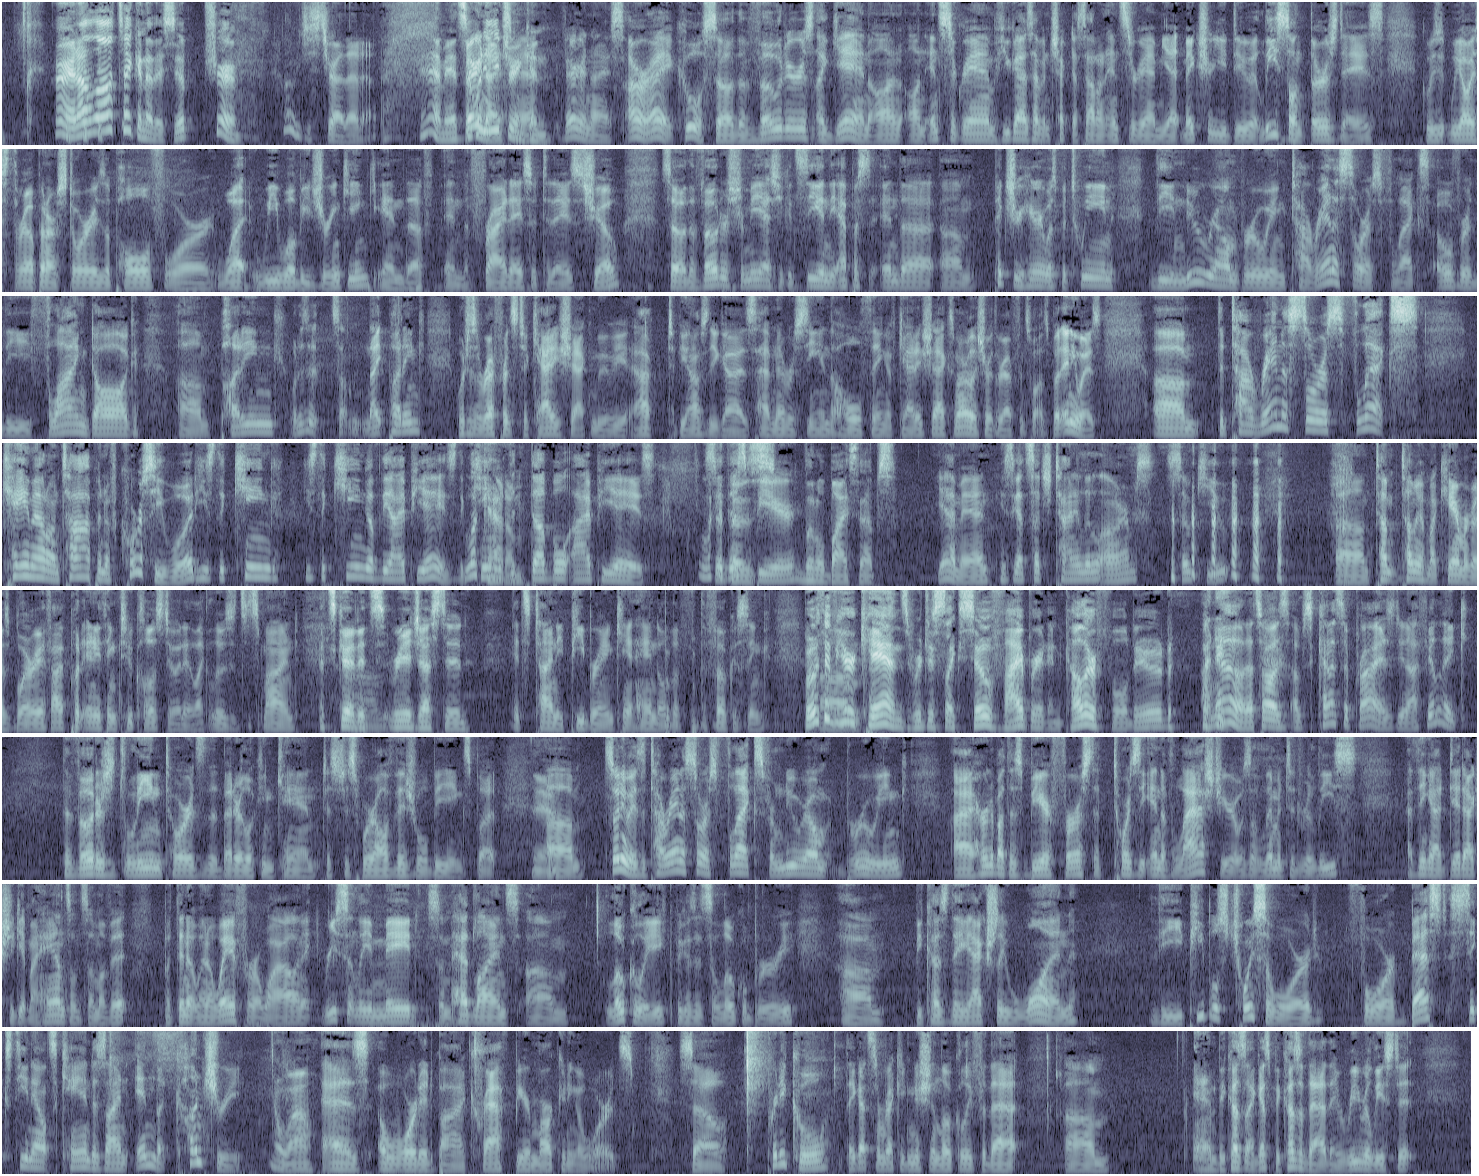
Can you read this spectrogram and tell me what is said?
All right, I'll, I'll take another sip. Sure. Let me just try that out. Yeah, man. So Very what are you nice, drinking? man. Very nice. All right, cool. So the voters again on on Instagram. If you guys haven't checked us out on Instagram yet, make sure you do at least on Thursdays. 'cause we always throw up in our stories a poll for what we will be drinking in the in the Friday. So today's show. So the voters for me, as you can see in the episode in the um, picture here, was between the New Realm Brewing Tyrannosaurus Flex over the Flying Dog um, putting. What is it? Something night putting, which is a reference to Caddyshack movie. I, to be honest with you guys, have never seen the whole thing of Caddyshack, so I'm not really sure what the reference was. But anyways, um, the Tyrannosaurus Flex came out on top, and of course he would. He's the king. He's the king of the IPAs, the Look king of the double IPAs. Look so at this those beer, little biceps. yeah, man, he's got such tiny little arms, so cute. um, tell, tell me if my camera goes blurry. If I put anything too close to it, it like loses its mind. It's good. it's Um, readjusted. Its tiny pea brain can't handle the the focusing. Both of your um, cans were just like so vibrant and colorful, dude. I know. That's why I was. I was kind of surprised. You know, I feel like the voters lean towards the better looking can. Just, just we're all visual beings. But Yeah. um, so, anyways, the Tyrannosaurus Flex from New Realm Brewing. I heard about this beer first at, towards the end of last year. It was a limited release. I think I did actually get my hands on some of it, but then it went away for a while, and it recently made some headlines um, locally because it's a local brewery. Um, because they actually won the People's Choice Award for best 16 ounce can design in the country oh wow. as awarded by Craft Beer Marketing Awards. So, pretty cool. They got some recognition locally for that. Um, and because I guess because of that, they re-released it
